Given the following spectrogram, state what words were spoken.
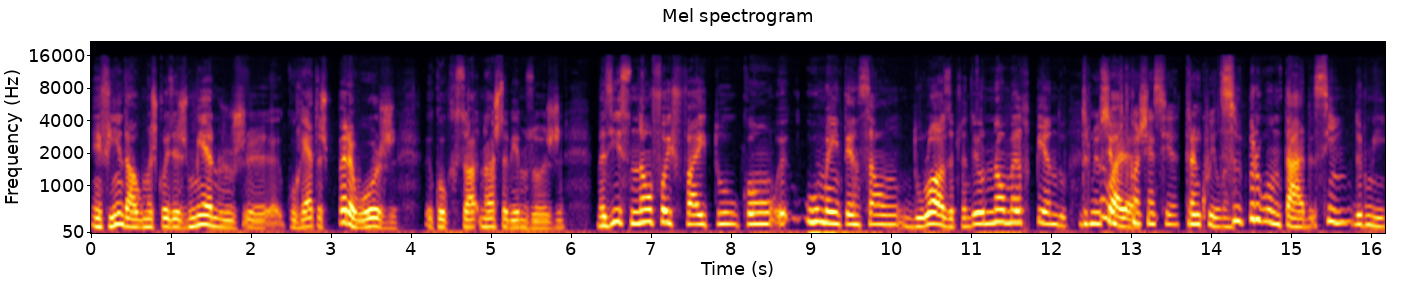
enfim, de algumas coisas menos uh, corretas para hoje, com o que nós sabemos hoje mas isso não foi feito com eh, uma intenção dolosa, portanto, eu não me arrependo. Dormiu Agora, sempre de consciência tranquila? Se me perguntar, sim, dormi.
